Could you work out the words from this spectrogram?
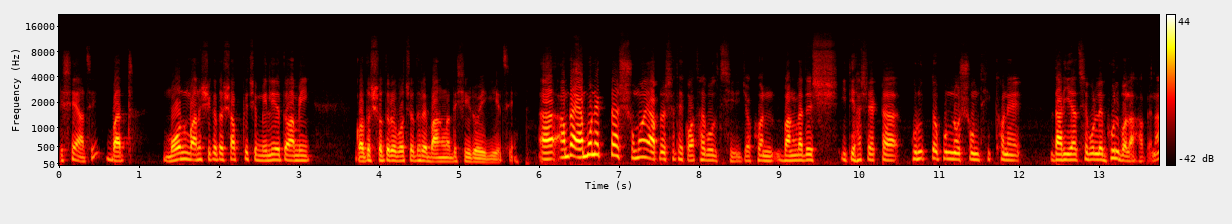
দেশে আছি বাট মন, মানসিকতা সবকিছু মিলিয়ে তো আমি গত সতেরো বছর ধরে বাংলাদেশেই রয়ে গিয়েছি। আমরা এমন একটা সময় আপনার সাথে কথা বলছি যখন বাংলাদেশ ইতিহাসে একটা গুরুত্বপূর্ণ সন্ধিক্ষণে দাঁড়িয়ে আছে বললে ভুল বলা হবে না।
